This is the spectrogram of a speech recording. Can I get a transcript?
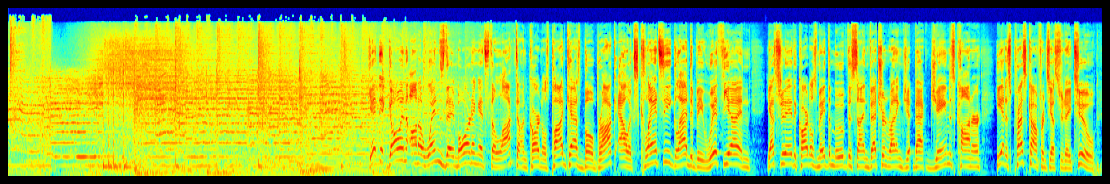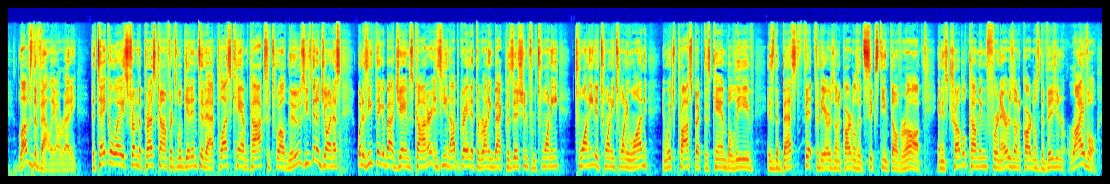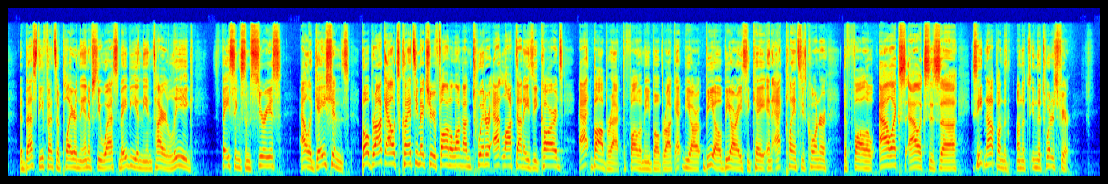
Getting it going on a Wednesday morning. It's the Locked On Cardinals podcast. Bo Brack, Alex Clancy, glad to be with you. And yesterday, the Cardinals made the move to sign veteran running back James Conner. He had his press conference yesterday, too. Loves the Valley already. The takeaways from the press conference, we'll get into that. Plus, Cam Cox of 12 News. He's going to join us. What does he think about James Conner? Is he an upgrade at the running back position from 2020 to 2021? And which prospect does Cam believe is the best fit for the Arizona Cardinals at 16th overall? And is trouble coming for an Arizona Cardinals division rival? The best defensive player in the NFC West, maybe in the entire league, facing some serious allegations. Bo Brack, Alex Clancy, make sure you're following along on Twitter at LockedOnAZCards, at Bob Brack to follow me, Bo Brack, at B-O-B-R-A-C-K, and at Clancy's Corner to follow Alex. Alex is uh, he's heating up on the on the in the Twitter sphere.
